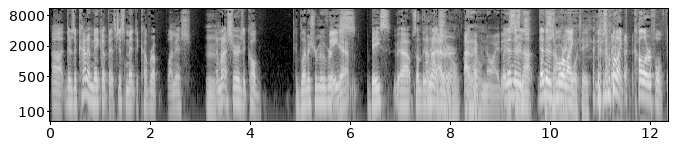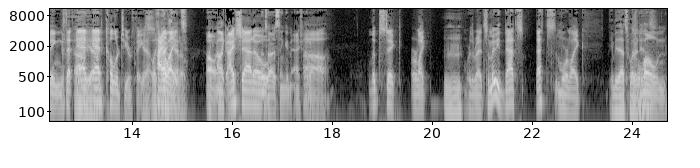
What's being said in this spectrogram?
uh, there's a kind of makeup that's just meant to cover up blemish. I'm not sure. Is it called? The blemish remover, Base? yeah, base, yeah, something I'm like not that. I sure. don't know. I, I, don't have know. no idea. But then This is there's not- then this is there's not more my like forte. there's more like colorful things that add yeah. add color to your face. Yeah, like highlight. eyeshadow. Oh, like eyeshadow, that's what I was thinking. Eyeshadow. uh, lipstick, or like Mm-hmm. or the red. So maybe that's that's more like Maybe that's what cologne,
